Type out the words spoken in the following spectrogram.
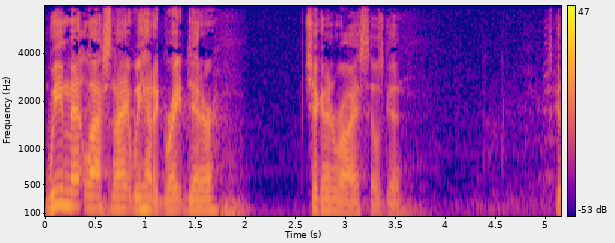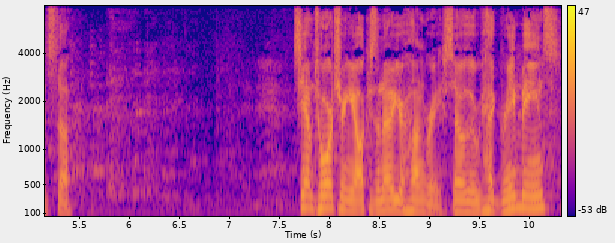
We met last night. We had a great dinner chicken and rice. That was good. It's good stuff. See, I'm torturing y'all because I know you're hungry. So we had green beans.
